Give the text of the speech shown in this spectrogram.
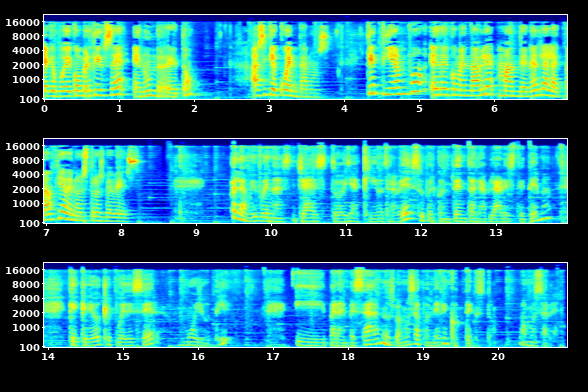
ya que puede convertirse en un reto. Así que cuéntanos, ¿qué tiempo es recomendable mantener la lactancia de nuestros bebés? Hola, muy buenas. Ya estoy aquí otra vez, súper contenta de hablar este tema que creo que puede ser muy útil. Y para empezar, nos vamos a poner en contexto. Vamos a ver.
